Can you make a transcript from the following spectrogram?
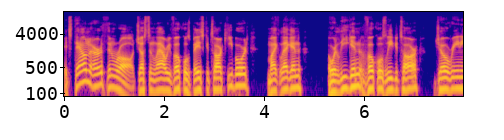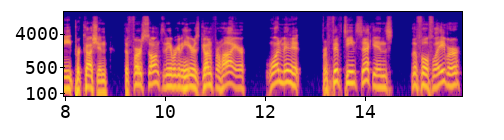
It's down to earth and raw. Justin Lowry, vocals, bass, guitar, keyboard. Mike Legan or Legan, vocals, lead guitar. Joe Rini, percussion. The first song today we're going to hear is Gun for Hire. One minute for 15 seconds. The full flavor.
